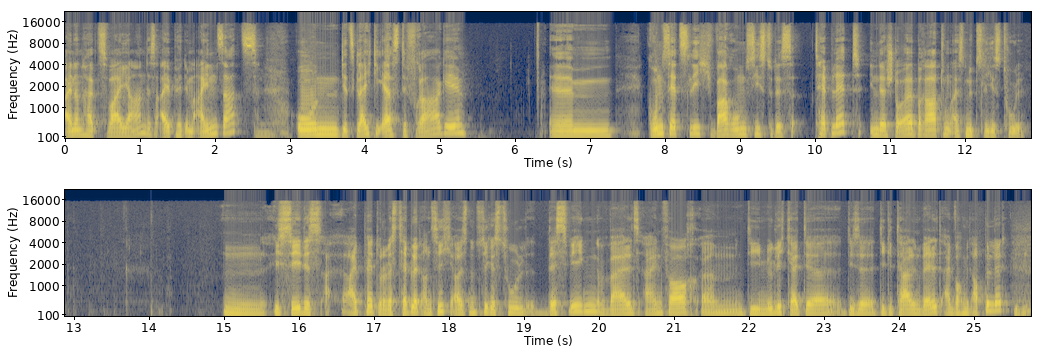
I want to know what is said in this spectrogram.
eineinhalb, zwei Jahren das iPad im Einsatz. Mhm. Und jetzt gleich die erste Frage. Ähm, grundsätzlich, warum siehst du das Tablet in der Steuerberatung als nützliches Tool? Hm, ich sehe das iPad oder das Tablet an sich als nützliches Tool deswegen, weil es einfach ähm, die Möglichkeit der dieser digitalen Welt einfach mit abbildet. Mhm.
